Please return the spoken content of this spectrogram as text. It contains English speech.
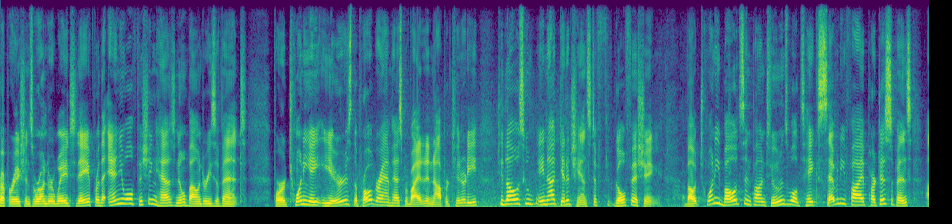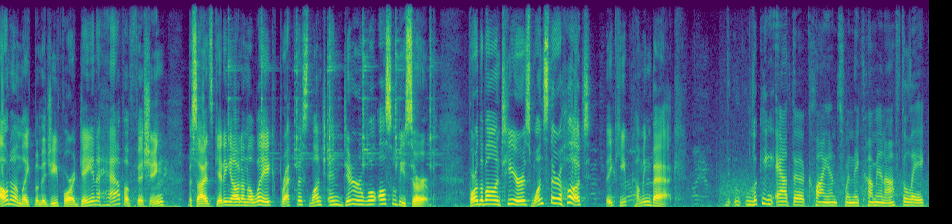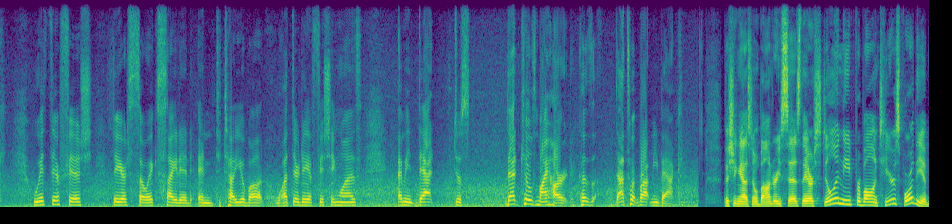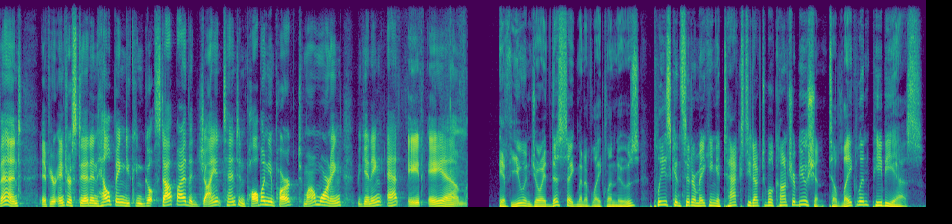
Preparations were underway today for the annual Fishing Has No Boundaries event. For 28 years, the program has provided an opportunity to those who may not get a chance to go fishing. About 20 boats and pontoons will take 75 participants out on Lake Bemidji for a day and a half of fishing. Besides getting out on the lake, breakfast, lunch, and dinner will also be served. For the volunteers, once they're hooked, they keep coming back. Looking at the clients when they come in off the lake with their fish, they are so excited and to tell you about what their day of fishing was, I mean, that just, that kills my heart because that's what brought me back. Fishing Has No Boundaries says they are still in need for volunteers for the event. If you're interested in helping, you can go stop by the Giant Tent in Paul Bunyan Park tomorrow morning beginning at 8 a.m. If you enjoyed this segment of Lakeland News, please consider making a tax-deductible contribution to Lakeland PBS.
